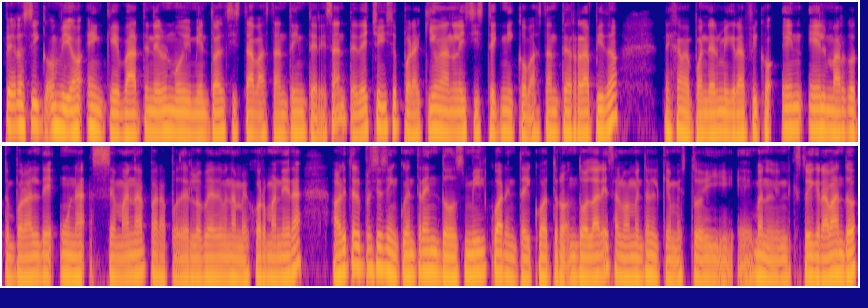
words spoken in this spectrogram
pero sí confío en que va a tener un movimiento alcista bastante interesante. De hecho, hice por aquí un análisis técnico bastante rápido. Déjame poner mi gráfico en el marco temporal de una semana para poderlo ver de una mejor manera. Ahorita el precio se encuentra en 2.044 dólares al momento en el que me estoy, eh, bueno, en el que estoy grabando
